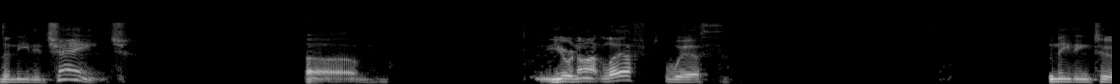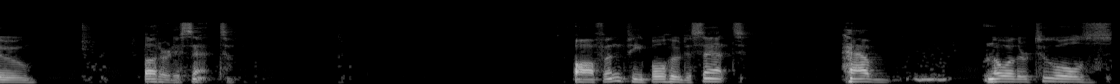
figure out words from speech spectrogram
the needed change. Um, you're not left with needing to utter dissent. Often, people who dissent have no other tools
